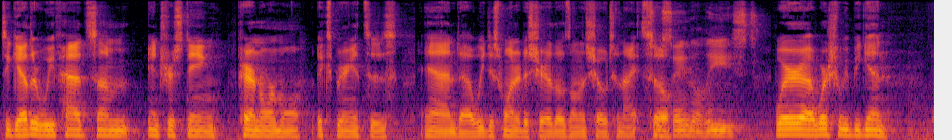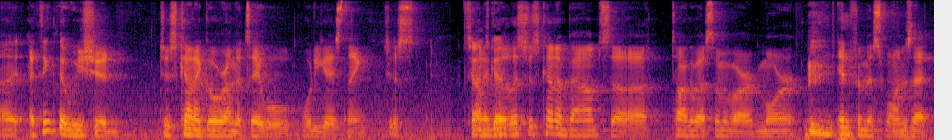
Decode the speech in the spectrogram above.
together we've had some interesting paranormal experiences, and uh, we just wanted to share those on the show tonight. So, to say the least. where uh, where should we begin? I, I think that we should just kind of go around the table. What do you guys think? Just Sounds kinda go- good. let's just kind of bounce, uh, talk about some of our more infamous ones that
